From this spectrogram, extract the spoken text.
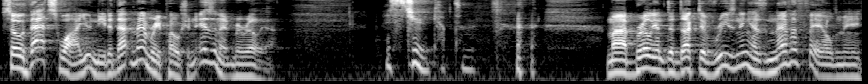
So that's why you needed that memory potion, isn't it, Marilia? It's true, Captain. My brilliant deductive reasoning has never failed me.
